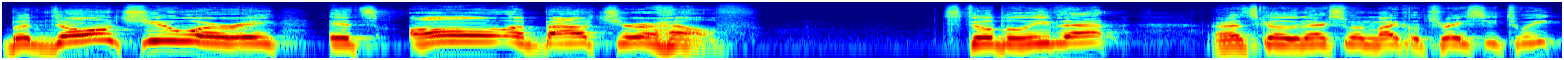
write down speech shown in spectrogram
But don't you worry, it's all about your health. Still believe that? All right, let's go to the next one. Michael Tracey tweet.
